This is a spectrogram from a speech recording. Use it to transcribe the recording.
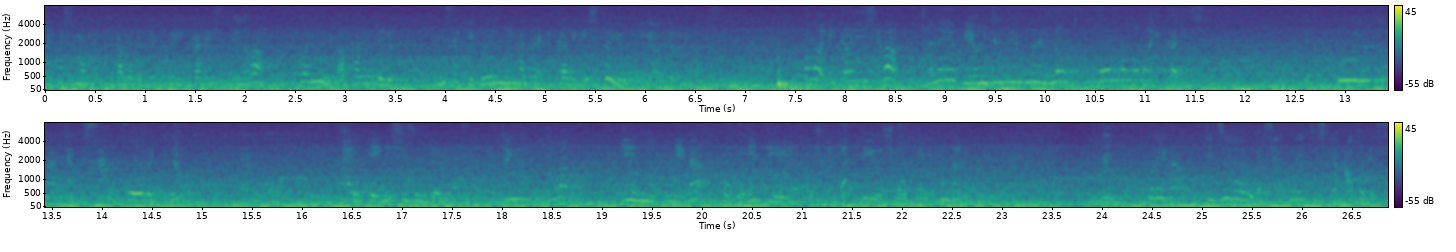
高島の沖から出てくる怒り石っていうのはこういうふうに分かれてる二隻分離型怒り石というふうに呼んでおります。この怒り石は740年前の訪問のイカリ石ですでこういうのがたくさん神戸の海底に沈んでおりますということは元の船がここに停泊してたっていう証拠にもなるということでこれが鉄ハウが炸裂した後です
